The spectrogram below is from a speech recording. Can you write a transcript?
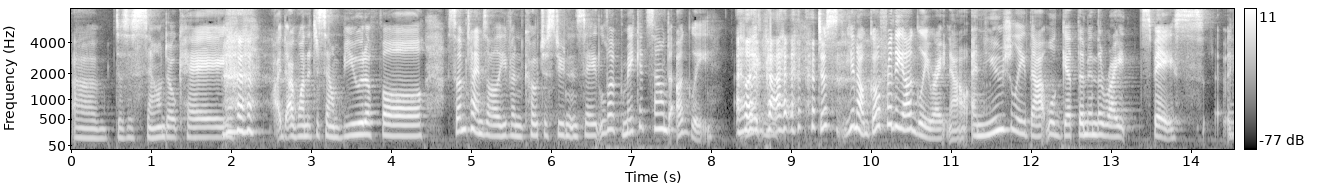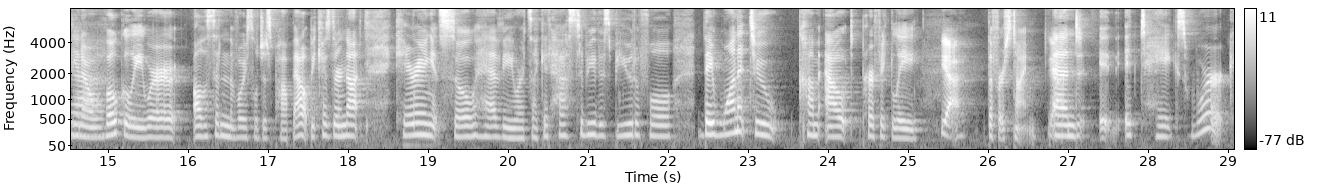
Um, does this sound okay? I, I want it to sound beautiful. Sometimes I'll even coach a student and say, look, make it sound ugly. I like that. just you know go for the ugly right now and usually that will get them in the right space you know vocally where all of a sudden the voice will just pop out because they're not carrying it so heavy where it's like it has to be this beautiful they want it to come out perfectly yeah. the first time. Yeah. and it, it takes work.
